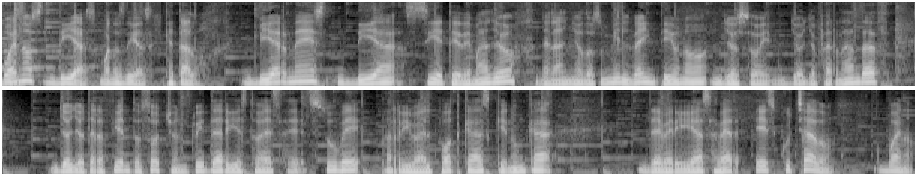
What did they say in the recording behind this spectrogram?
Buenos días, buenos días, ¿qué tal? Viernes, día 7 de mayo del año 2021. Yo soy Jojo Fernández, Jojo308 en Twitter y esto es eh, Sube para arriba el podcast que nunca deberías haber escuchado. Bueno,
